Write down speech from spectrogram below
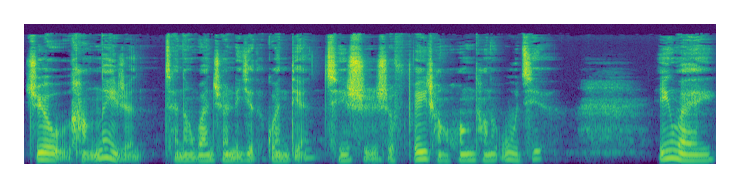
只有行内人才能完全理解的观点，其实是非常荒唐的误解。因为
